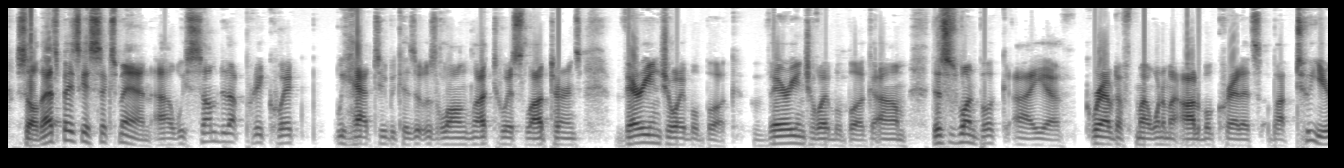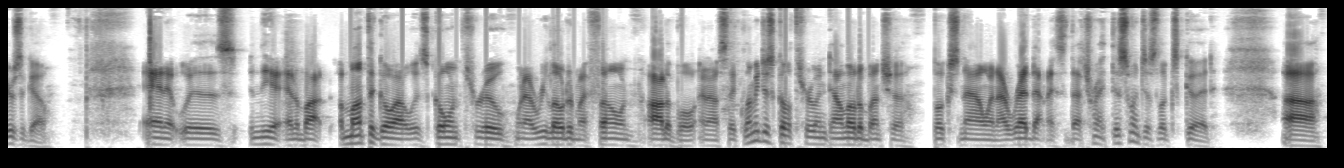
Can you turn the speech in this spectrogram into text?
So that's basically six man. Uh, we summed it up pretty quick. We had to because it was a long, lot of twists, a lot of turns. Very enjoyable book. Very enjoyable book. Um, this is one book I uh, grabbed off my one of my Audible credits about two years ago, and it was in the and about a month ago I was going through when I reloaded my phone Audible, and I was like, let me just go through and download a bunch of books now. And I read that and I said, that's right, this one just looks good. Uh,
